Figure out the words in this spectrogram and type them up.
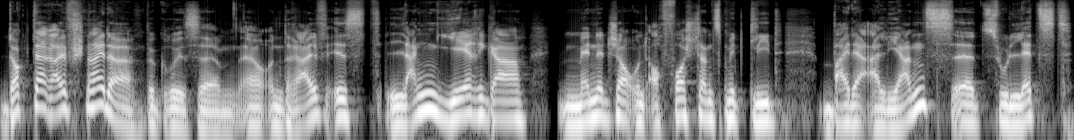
Dr. Ralf Schneider begrüße. Äh, und Ralf ist langjähriger Manager und auch Vorstandsmitglied bei der Allianz, äh, zuletzt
